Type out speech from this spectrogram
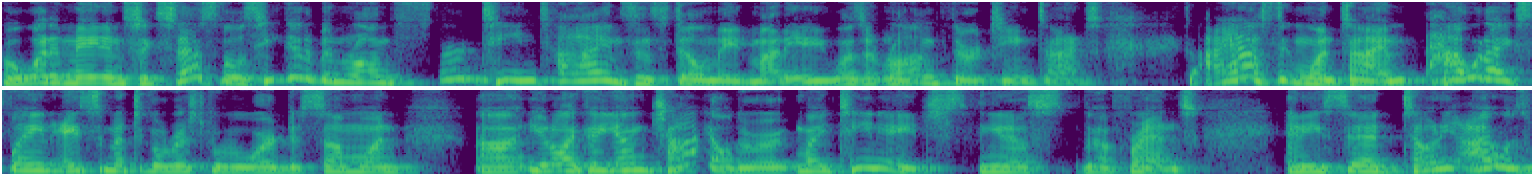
But what had made him successful is he could have been wrong 13 times and still made money. He wasn't wrong 13 times. I asked him one time, how would I explain asymmetrical risk reward to someone, uh, you know, like a young child or my teenage, you know, uh, friends? And he said, Tony, I was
